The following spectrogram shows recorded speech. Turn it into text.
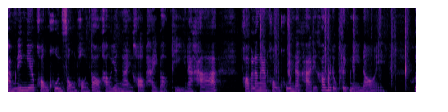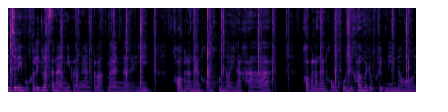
ความนิ่งเงียบของคุณส่งผลต่อเขายังไงขออภัยบอกทีนะคะ ขอพลังงานของคุณนะคะ ที่เข้ามาดูคลิปนี้หน่อย คุณจะมีบุคลิกลักษณะมีพลังงานประมาณไหน ขอพลังงานของคุณหน่อยนะคะ ขอพลังงานของคุณที่เข้ามาดูคลิปนี้หน่อย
